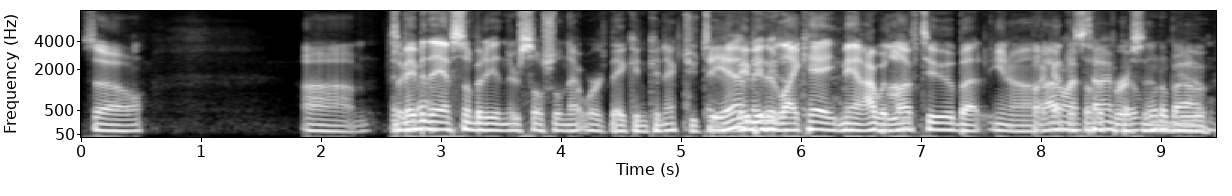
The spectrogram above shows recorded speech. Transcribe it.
So, um, so And maybe yeah. they have somebody in their social network they can connect you to. Yeah, maybe, maybe they're like, "Hey, man, I would I'm- love to, but you know, But I I, got don't this have other time. Person." what who- about? go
